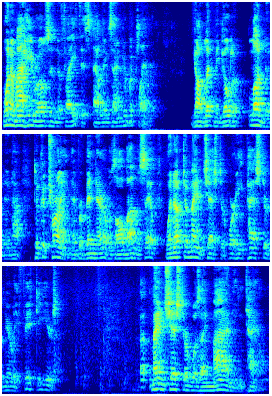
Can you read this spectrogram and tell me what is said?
One of my heroes in the faith is Alexander McLaren. God let me go to London and I took a train. Never been there. I was all by myself. Went up to Manchester where he pastored nearly 50 years. Uh, Manchester was a mining town,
